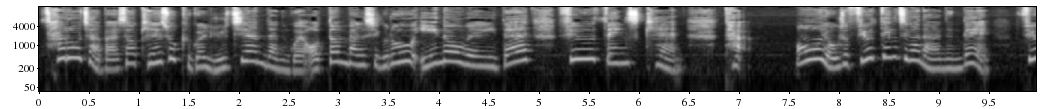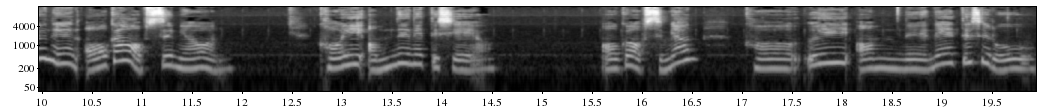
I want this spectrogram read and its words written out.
사로잡아서 계속 그걸 유지한다는 거예요. 어떤 방식으로? In a way that few things can. 다, 어, 여기서 few things가 나왔는데, few는 어가 없으면 거의 없는의 뜻이에요. 어가 없으면 거의 없는의 뜻으로.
